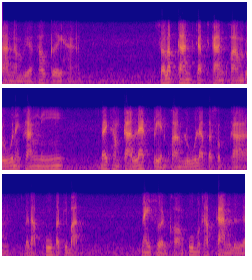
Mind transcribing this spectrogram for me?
การนำเรือเข้าเกยหาดสำหรับการจัดการความรู้ในครั้งนี้ ได้ทำการแลกเปลี่ยนความรู้และประสบการณ์ ระดับผู้ปฏิบัติ ในส่วนของผู้บังคับการเรือ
